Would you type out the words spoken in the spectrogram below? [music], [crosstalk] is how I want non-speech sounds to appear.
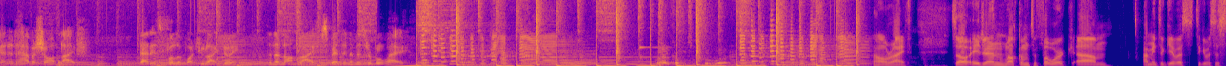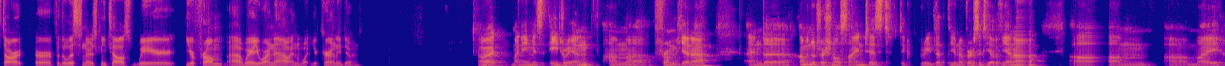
Better to have a short life that is full of what you like doing than a long life spent in a miserable way. Welcome to Footwork. All right. So, Adrian, welcome to Footwork. Um, I mean, to give us to give us a start, or for the listeners, can you tell us where you're from, uh, where you are now, and what you're currently doing? All right, my name is Adrian. I'm uh, from Vienna, and uh, I'm a nutritional scientist, degreed at the University of Vienna. Um, uh, my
